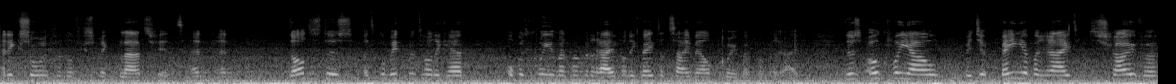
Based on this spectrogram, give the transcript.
en ik zorg dat dat gesprek plaatsvindt. En, en dat is dus het commitment wat ik heb op het groeien met mijn bedrijf. Want ik weet dat zij mij helpen groeien met mijn bedrijf. Dus ook voor jou, weet je, ben je bereid om te schuiven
